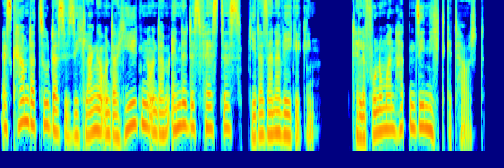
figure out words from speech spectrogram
Es kam dazu, dass sie sich lange unterhielten und am Ende des Festes jeder seiner Wege ging. Telefonnummern hatten sie nicht getauscht.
